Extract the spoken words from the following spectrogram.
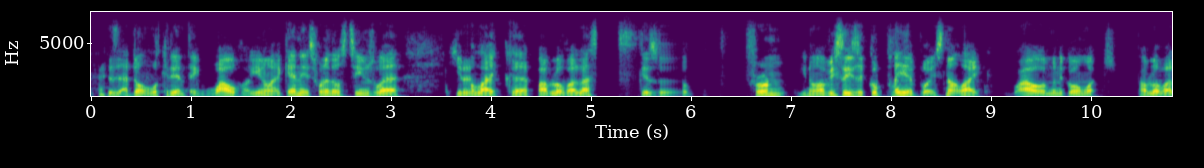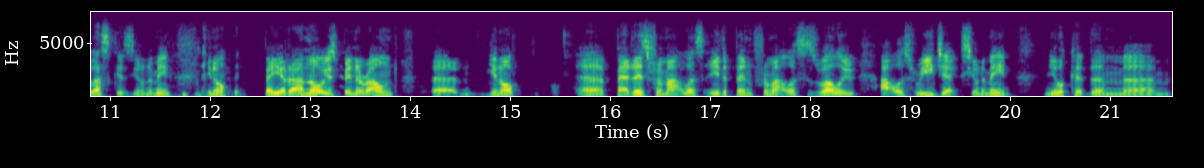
I don't look at it and think, wow. You know, again, it's one of those teams where, you know, like uh, Pablo Velasquez up front. You know, obviously he's a good player, but it's not like, wow, I'm going to go and watch Pablo Velasquez. You know what I mean? You know, Bellerano has been around. Um, you know, uh, Perez from Atlas, Edipin from Atlas as well, who Atlas rejects. You know what I mean? And you look at them, um,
